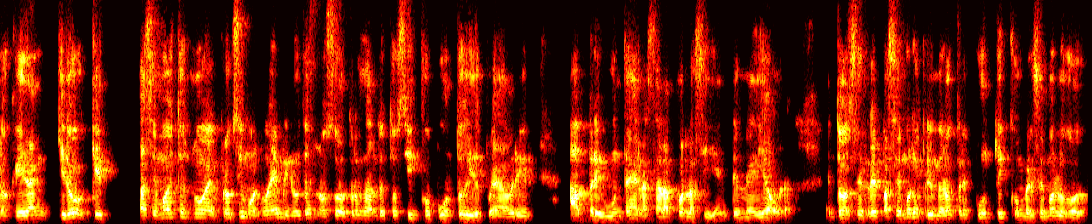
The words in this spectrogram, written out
nos quedan, quiero que pasemos estos nueve, próximos nueve minutos nosotros dando estos cinco puntos y después abrir a preguntas en la sala por la siguiente media hora. Entonces, repasemos los primeros tres puntos y conversemos los dos.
